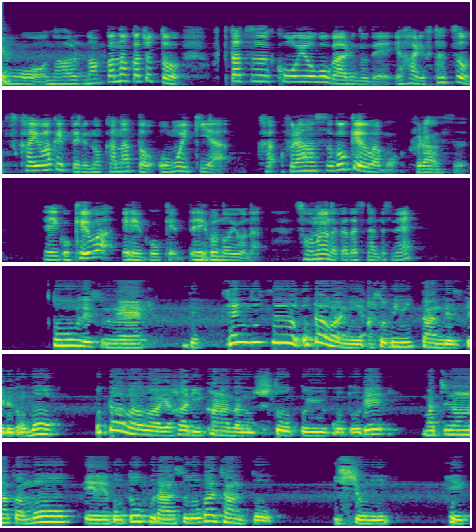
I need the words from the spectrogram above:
いそうな、なかなかちょっと、二つ公用語があるので、やはり二つを使い分けてるのかなと思いきや、かフランス語圏はもうフランス、英語圏は英語圏、英語のような、そのような形なんですね。そうですね。で、先日、オタワに遊びに行ったんですけれども、オタワはやはりカナダの首都ということで、街の中も英語とフランス語がちゃんと一緒に表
